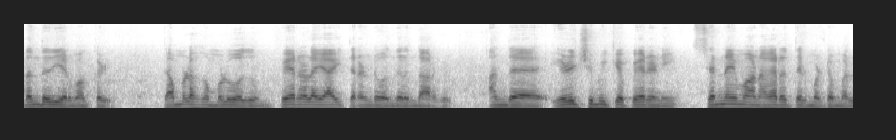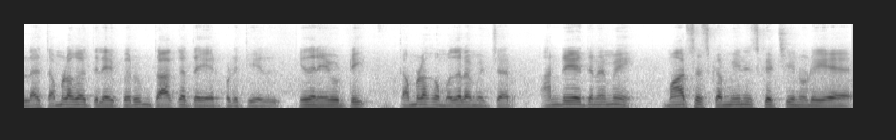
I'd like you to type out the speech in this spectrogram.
அறந்ததியர் மக்கள் தமிழகம் முழுவதும் பேரலையாய் திரண்டு வந்திருந்தார்கள். அந்த எழுச்சிமிக்க பேரணி சென்னை மாநகரத்தில் மட்டுமல்ல தமிழகத்திலே பெரும் தாக்கத்தை ஏற்படுத்தியது. இதனையொட்டி தமிழக முதலமைச்சர் அன்றைய தினமே மார்க்சிஸ்ட் கம்யூனிஸ்ட் கட்சியினுடைய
